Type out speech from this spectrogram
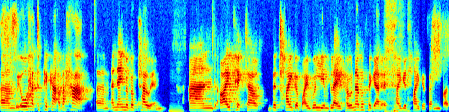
um, we all had to pick out of a hat um, a name of a poem. Mm. And I picked out The Tiger by William Blake. I will never forget it, Tiger, Tiger, Bunny, but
